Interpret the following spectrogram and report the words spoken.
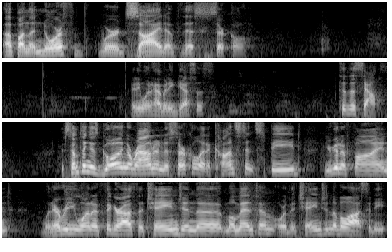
up on the northward side of this circle. Anyone have any guesses? To the south. If something is going around in a circle at a constant speed, you're going to find, whenever you want to figure out the change in the momentum or the change in the velocity,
